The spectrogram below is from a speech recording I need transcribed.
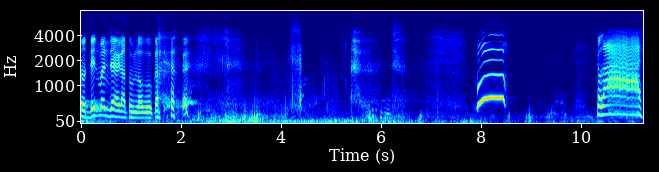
तो दिन बन जाएगा तुम लोगों का। क्लास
